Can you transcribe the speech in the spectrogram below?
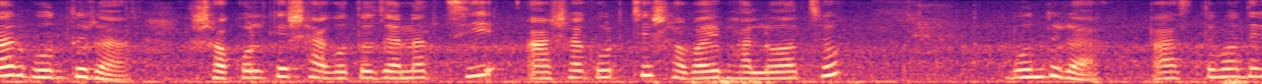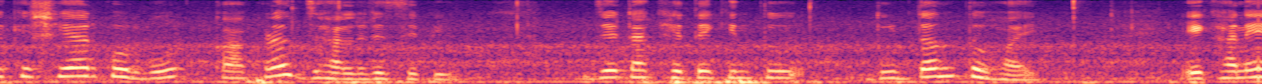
নমস্কার বন্ধুরা, সকলকে স্বাগত জানাচ্ছি। আশা করছি সবাই ভালো আছো। বন্ধুরা, আজ তোমাদেরকে শেয়ার করব কাঁকড়ার ঝাল রেসিপি যেটা খেতে কিন্তু দুর্দান্ত হয়। এখানে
